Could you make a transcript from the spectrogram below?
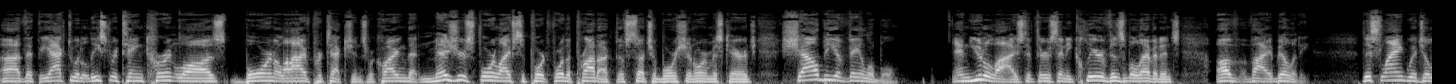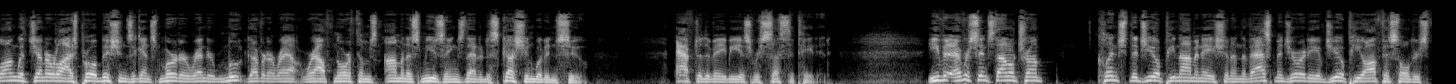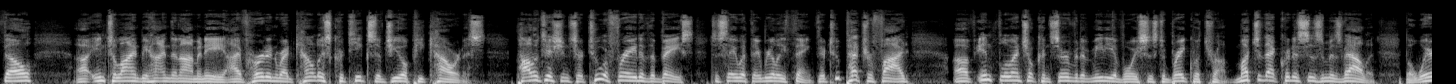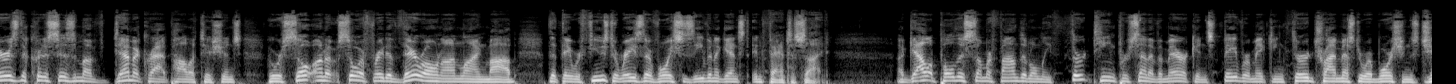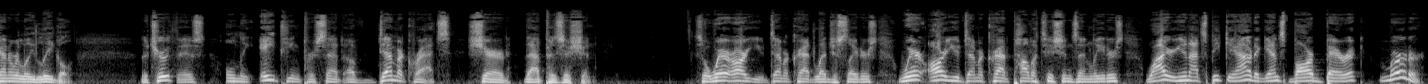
uh, that the act would at least retain current laws, born alive protections, requiring that measures for life support for the product of such abortion or miscarriage shall be available and utilized if there's any clear visible evidence of viability. This language, along with generalized prohibitions against murder, render moot Governor Ralph Northam's ominous musings that a discussion would ensue after the baby is resuscitated. Even ever since Donald Trump clinched the GOP nomination and the vast majority of GOP office holders fell uh, into line behind the nominee, I've heard and read countless critiques of GOP cowardice. Politicians are too afraid of the base to say what they really think. They're too petrified of influential conservative media voices to break with Trump. Much of that criticism is valid, but where is the criticism of Democrat politicians who are so un- so afraid of their own online mob that they refuse to raise their voices even against infanticide? A Gallup poll this summer found that only 13% of Americans favor making third trimester abortions generally legal. The truth is, only 18% of Democrats shared that position. So where are you, Democrat legislators? Where are you, Democrat politicians and leaders? Why are you not speaking out against barbaric murder?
